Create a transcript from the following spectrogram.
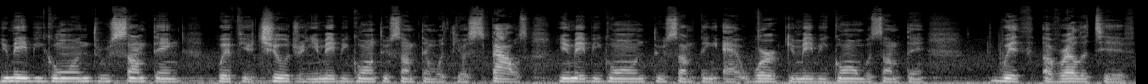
You may be going through something with your children. You may be going through something with your spouse. You may be going through something at work. You may be going with something with a relative.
